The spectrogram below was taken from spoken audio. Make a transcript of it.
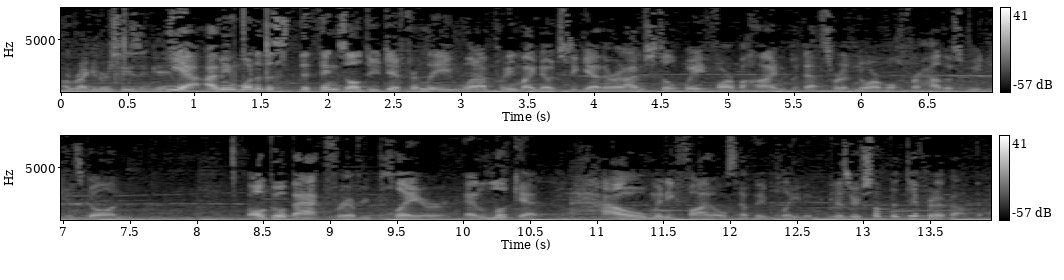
a regular season game? Yeah, I mean, one of the, the things I'll do differently when I'm putting my notes together, and I'm still way far behind, but that's sort of normal for how this week has gone. I'll go back for every player and look at how many finals have they played in, because there's something different about that.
